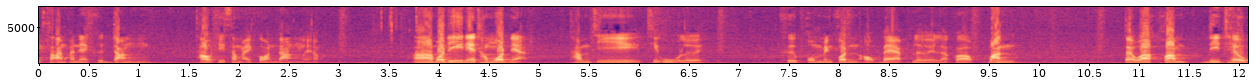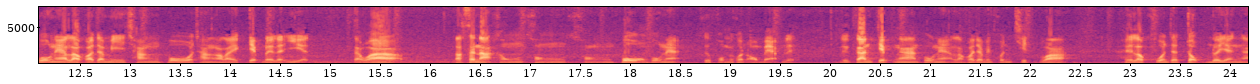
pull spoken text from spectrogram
X3 คันนี้คือดัง ท่าที่สมัยก่อนดังเลยครับบอดี้เนี่ยทั้งหมดเนี่ยทำที่ที่อู่เลย คือผมเป็นคนออกแบบเลย แล้วก็ปั้น แต่ว่าความดีเทลพวกนี้เราก็จะมีช่างโปรช่างอะไรเก็บรายละเอียด แต่ว่าลักษณะของของของโป่งพวกนี้คือผมเป็นคนออกแบบเลย หรือการเก็บงานพวกนี้เราก็จะเป็นคนคิดว่าเฮ้ยเราควรจะจบด้วยยังไง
